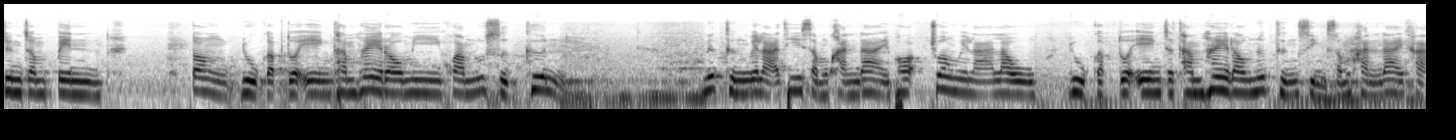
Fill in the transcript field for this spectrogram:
จึงจำเป็นต้องอยู่กับตัวเองทำให้เรามีความรู้สึกขึ้น นึกถึงเวลาที่สำคัญได้ เพราะช่วงเวลาเราอยู่กับตัวเองจะทำให้เรานึกถึงสิ่งสำคัญได้ค่ะ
